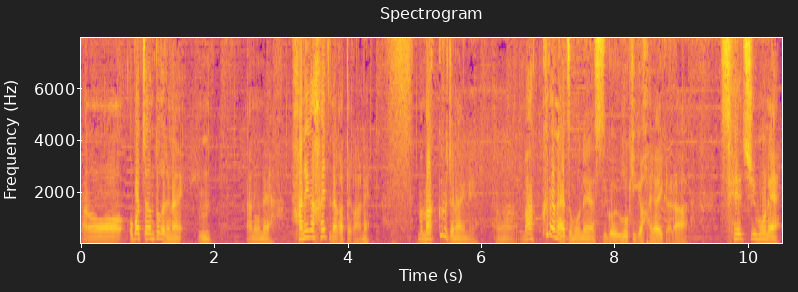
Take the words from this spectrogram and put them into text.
あのおばちゃんとかじゃない。うん。あのね、羽が生えてなかったからね。まあ、真っ黒じゃないね。うん。真っ暗なやつもね、すごい動きが速いから、成虫もね、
